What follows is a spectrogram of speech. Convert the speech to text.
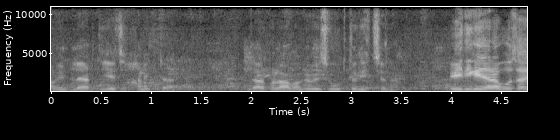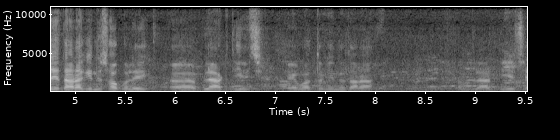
আমি ব্লাড দিয়েছি খানিকটা, যার ফলে আমাকে বেশি উঠতে দিচ্ছে না। এই দিকে যারা বসে আছে, তারা কিন্তু সকলেই ব্লাড দিয়েছে। এইমাত্র কিন্তু তারা ব্লাড দিয়েছে,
